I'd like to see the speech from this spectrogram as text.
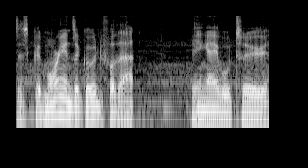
this is good. Mauryans are good for that. Being able to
